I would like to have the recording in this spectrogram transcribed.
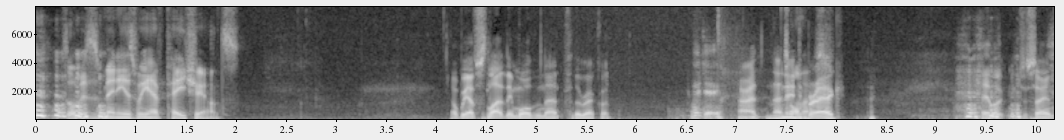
it's almost as many as we have Patreons. Oh, we have slightly more than that for the record. We do. All right, no need almost. to brag. Hey, look, I'm just saying,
